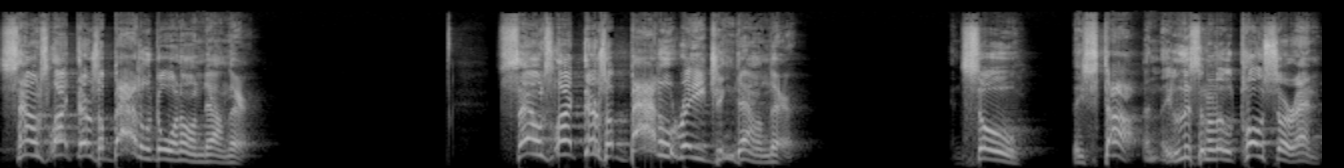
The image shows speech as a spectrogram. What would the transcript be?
Sounds like there's a battle going on down there. Sounds like there's a battle raging down there. And so they stop and they listen a little closer, and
